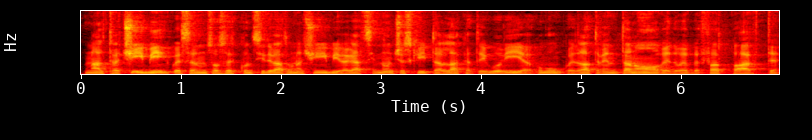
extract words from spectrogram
un'altra Cibi, questa non so se è considerata una Cibi, ragazzi, non c'è scritta la categoria, comunque la 39 dovrebbe far parte,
